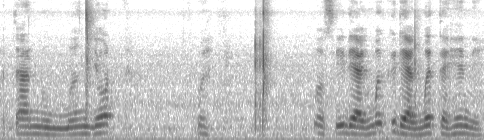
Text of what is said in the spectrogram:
อาจารย์หนุ่มเมืองยศเว้ยสีแดงเมื่อคือแดงเมื่อแต่เห็นนี่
